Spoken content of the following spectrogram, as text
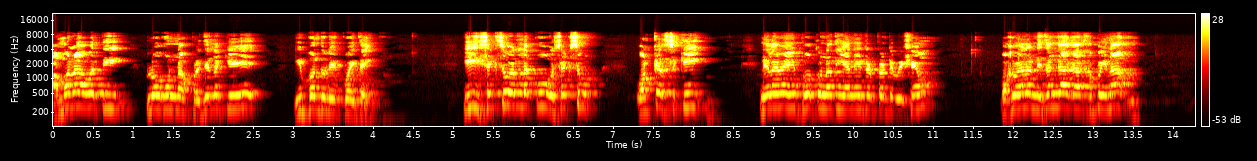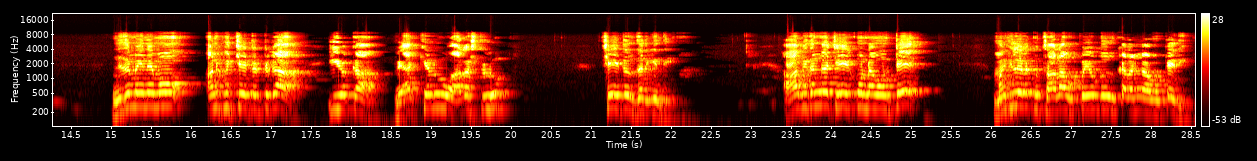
అమరావతిలో ఉన్న ప్రజలకే ఇబ్బందులు ఎక్కువైతాయి. ఈ సెక్స్ వాళ్ళకు సెక్స్ వర్కర్స్కి నిలవైపోతున్నది అనేటటువంటి విషయం ఒకవేళ నిజంగా కాకపోయినా నిజమేనేమో అనిపించేటట్టుగా ఈ యొక్క వ్యాఖ్యలు అరెస్టులు చేయటం జరిగింది. ఆ విధంగా చేయకుండా ఉంటే మహిళలకు చాలా ఉపయోగకరంగా ఉండేది.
